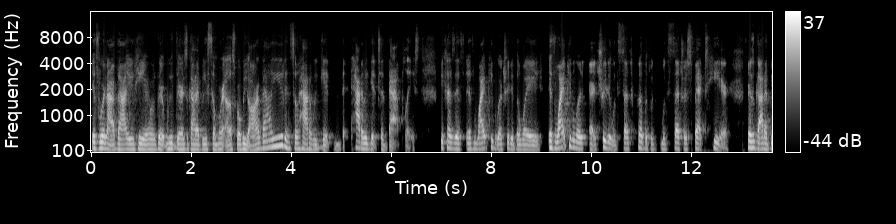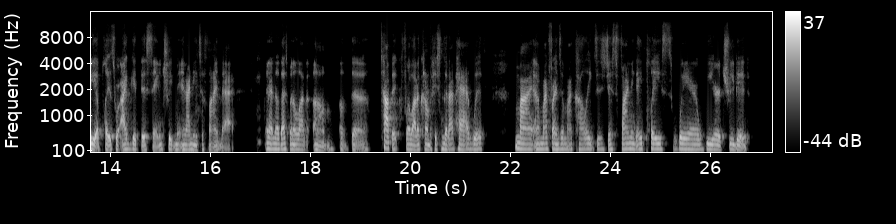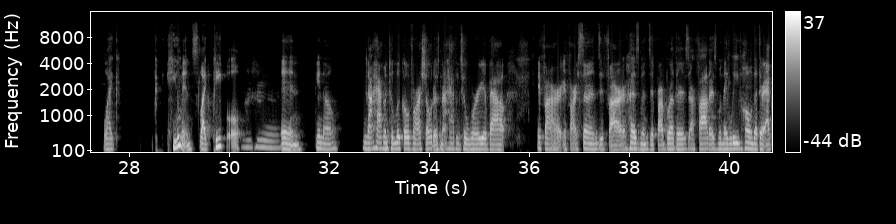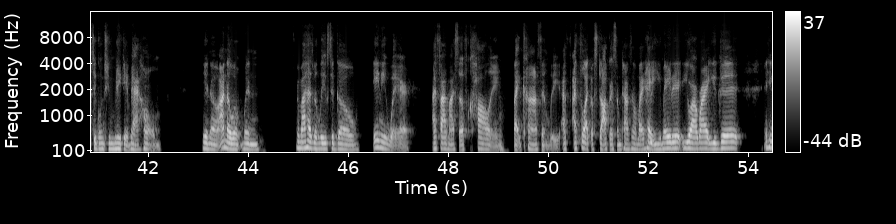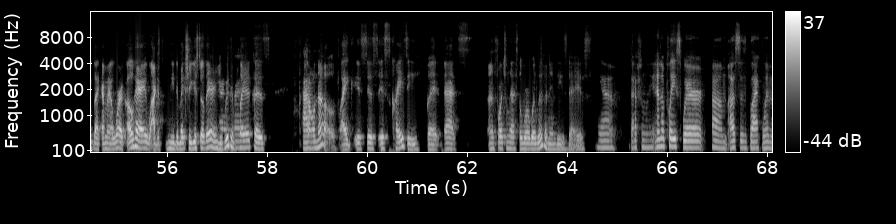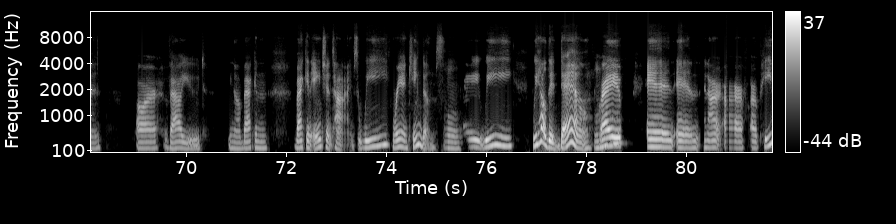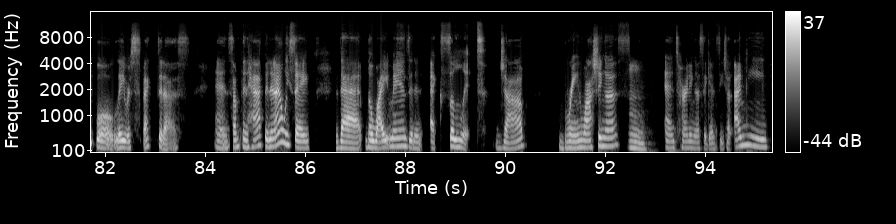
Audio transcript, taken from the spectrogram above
if we're not valued here there, we, there's got to be somewhere else where we are valued and so how do we mm-hmm. get how do we get to that place because if if white people are treated the way if white people are, are treated with such privilege with, with such respect here there's got to be a place where i get this same treatment and i need to find that and I know that's been a lot of, um, of the topic for a lot of conversations that I've had with my uh, my friends and my colleagues is just finding a place where we are treated like humans, like people, mm-hmm. and you know, not having to look over our shoulders, not having to worry about if our if our sons, if our husbands, if our brothers, our fathers, when they leave home, that they're actually going to make it back home. You know, I know when when my husband leaves to go anywhere, I find myself calling like constantly. I, I feel like a stalker sometimes. I'm like, hey, you made it? You all right? You good? And he's like, I'm at work. Okay, well, I just need to make sure you're still there and you're breathing, right. player, because I don't know. Like, it's just, it's crazy. But that's, unfortunately, that's the world we're living in these days. Yeah, definitely. And a place where um, us as Black women are valued. You know, back in back in ancient times, we ran kingdoms. Mm. Right? We we held it down, mm-hmm. right? And and and our, our our people, they respected us. And something happened. And I always say that the white man did an excellent job brainwashing us mm. and turning us against each other. I mean,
